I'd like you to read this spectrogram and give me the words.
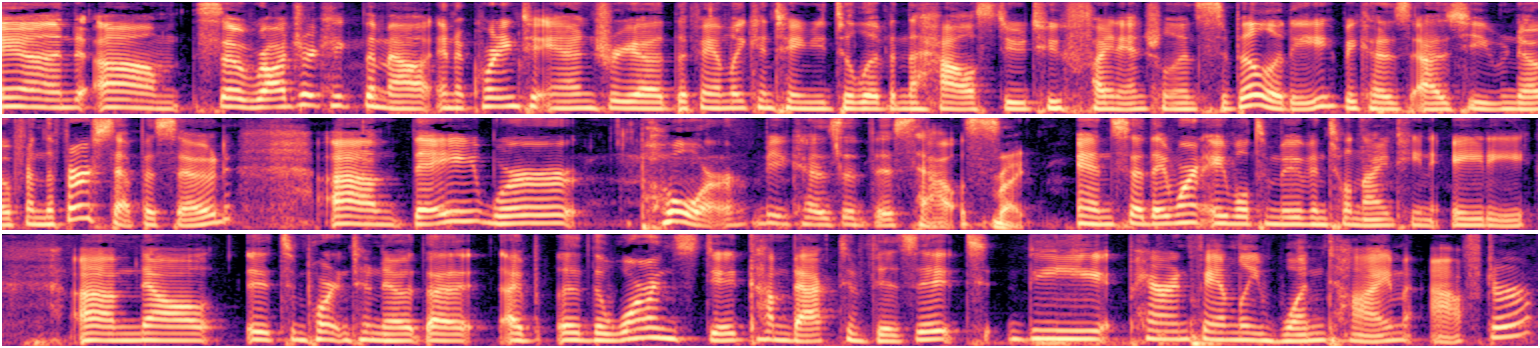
And um, so Roger kicked them out. And according to Andrea, the family continued to live in the house due to financial instability because, as you know from the first episode, um, they were poor because of this house. Right. And so they weren't able to move until 1980. Um, now, it's important to note that I, uh, the Warrens did come back to visit the Perron family one time after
